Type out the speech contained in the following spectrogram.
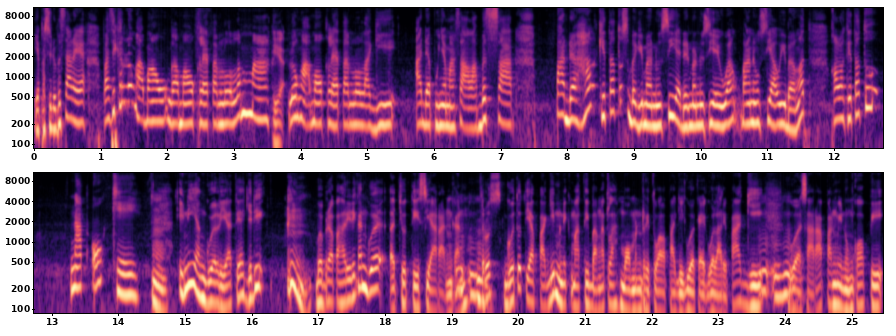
ya pasti sudah besar ya. Pasti kan lo nggak mau nggak mau kelihatan lo lemah, Iya. lo nggak mau kelihatan lo lagi ada punya masalah besar. Padahal kita tuh sebagai manusia dan manusiawi, manusiawi banget kalau kita tuh not okay. Ini yang gue lihat ya. Jadi beberapa hari ini kan gue eh, cuti siaran kan. Terus gue tuh tiap pagi menikmati banget lah momen ritual pagi gue kayak gue lari pagi, gue sarapan minum kopi.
